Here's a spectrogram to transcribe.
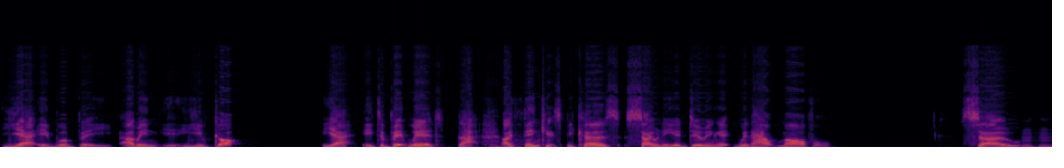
Yeah, it would be. I mean, you've got. Yeah, it's a bit weird that. I think it's because Sony are doing it without Marvel. So, hmm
